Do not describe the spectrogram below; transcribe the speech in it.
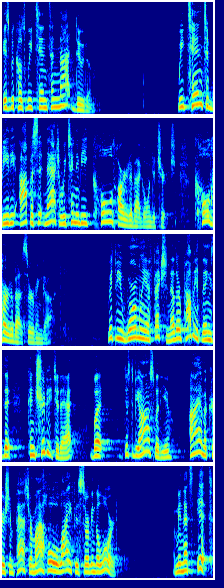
is because we tend to not do them. We tend to be the opposite natural. We tend to be cold hearted about going to church, cold hearted about serving God. We have to be warmly affectionate. Now, there are probably things that contribute to that, but just to be honest with you, I am a Christian pastor. My whole life is serving the Lord. I mean, that's it.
